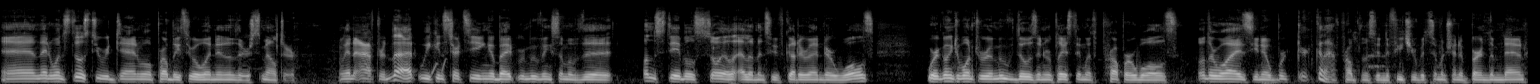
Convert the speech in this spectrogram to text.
And then once those two are done, we'll probably throw in another smelter. And then after that, we can start seeing about removing some of the unstable soil elements we've got around our walls we're going to want to remove those and replace them with proper walls. Otherwise, you know, we're going to have problems in the future with someone trying to burn them down.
